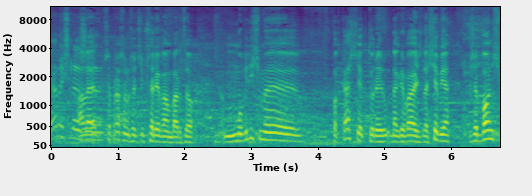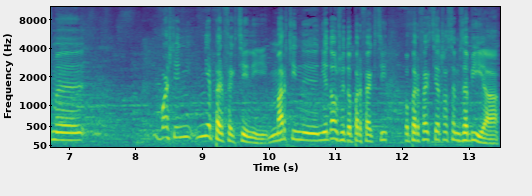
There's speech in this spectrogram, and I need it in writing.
Ja myślę, Ale że... przepraszam, że Ci przerywam bardzo. Mówiliśmy w podcaście, który nagrywałeś dla siebie, że bądźmy właśnie nieperfekcyjni. Marcin nie dąży do perfekcji, bo perfekcja czasem zabija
